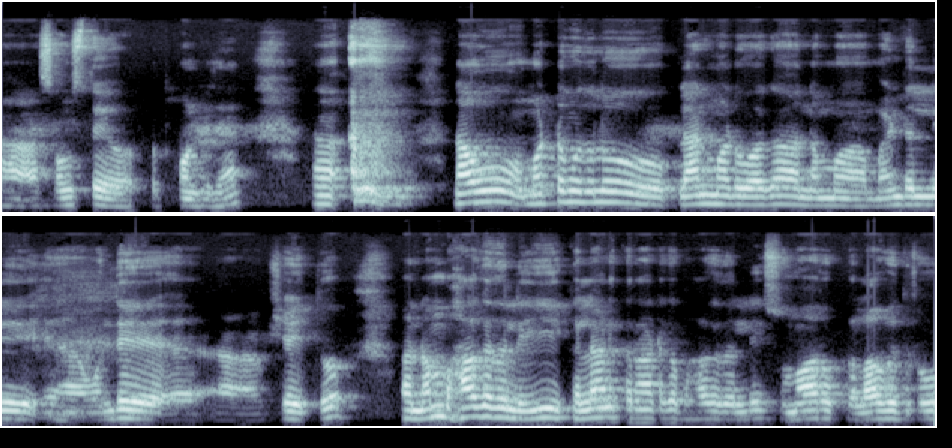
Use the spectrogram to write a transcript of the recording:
ಆ ಸಂಸ್ಥೆ ಹೊತ್ಕೊಂಡಿದೆ ನಾವು ಮೊಟ್ಟ ಮೊದಲು ಪ್ಲ್ಯಾನ್ ಮಾಡುವಾಗ ನಮ್ಮ ಮೈಂಡಲ್ಲಿ ಒಂದೇ ವಿಷಯ ಇತ್ತು. ನಮ್ಮ ಭಾಗದಲ್ಲಿ, ಈ ಕಲ್ಯಾಣ ಕರ್ನಾಟಕ ಭಾಗದಲ್ಲಿ ಸುಮಾರು ಕಲಾವಿದರು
